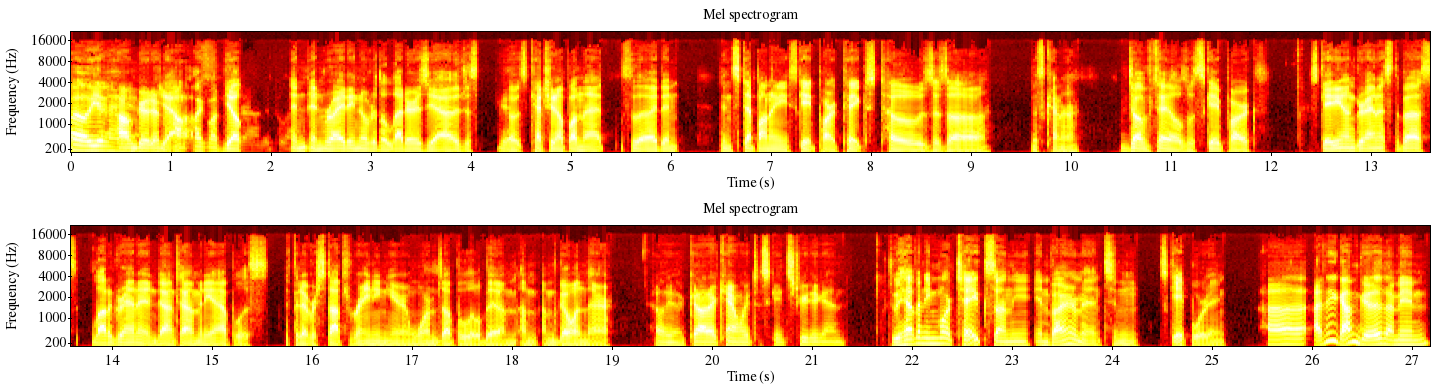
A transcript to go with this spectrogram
Oh yeah, How good it Yeah. was. Talk about Yep. the grounded plastic. and and writing over the letters. Yeah, I was just Yeah. I was catching up on that so that I didn't didn't step on any skate park takes toes as a this kind of dovetails with skate parks. Skating on granite's the best. A lot of granite in downtown Minneapolis. If it ever stops raining here and warms up a little bit, I'm I'm I'm going there. Oh yeah. God, I can't wait to skate street again. Do we have any more takes on the environment and skateboarding? Uh, I think I'm good. I mean,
